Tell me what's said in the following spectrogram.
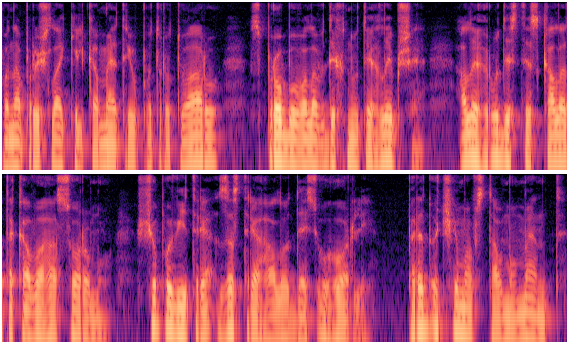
Вона пройшла кілька метрів по тротуару, спробувала вдихнути глибше, але груди стискала така вага сорому, що повітря застрягало десь у горлі. Перед очима встав момент,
